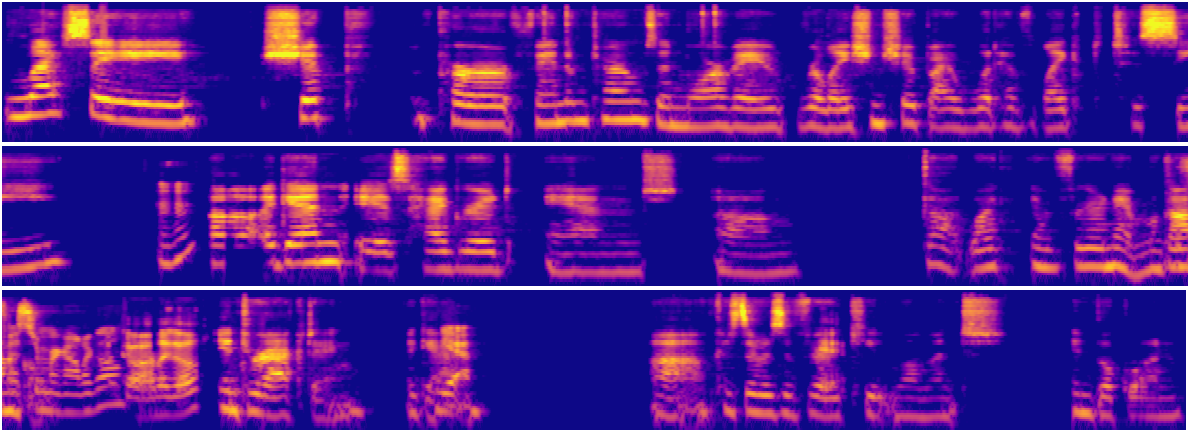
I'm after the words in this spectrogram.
less a ship per fandom terms and more of a relationship I would have liked to see. Mhm. Uh, again, is Hagrid and um, God, why I forget her name? professor McGonagall mcgonagall McGonagall. interacting again. Yeah. because there was a very Yeah. cute moment in book one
